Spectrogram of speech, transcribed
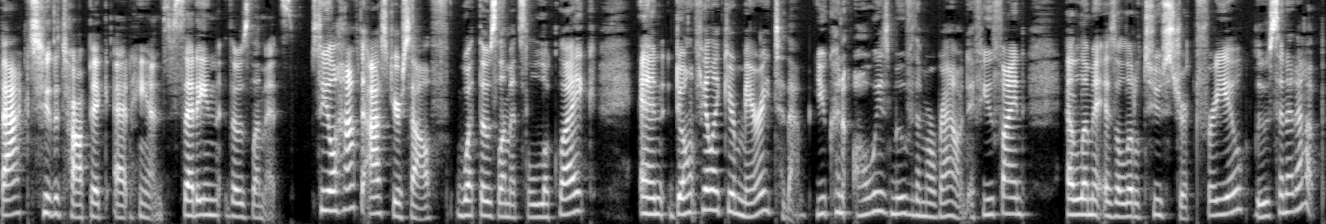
Back to the topic at hand setting those limits. So you'll have to ask yourself what those limits look like and don't feel like you're married to them. You can always move them around. If you find a limit is a little too strict for you, loosen it up.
